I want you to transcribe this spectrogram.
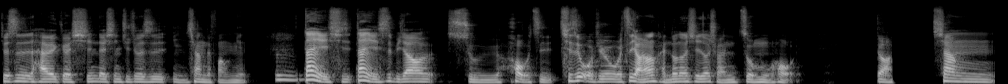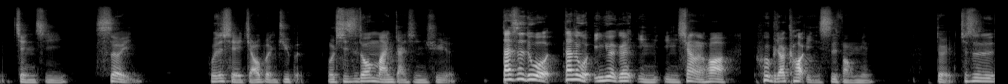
就是还有一个新的兴趣，就是影像的方面，嗯，但也其但也是比较属于后置。其实我觉得我自己好像很多东西都喜欢做幕后，对吧？像剪辑、摄影，或是写脚本、剧本，我其实都蛮感兴趣的。但是如果但是我音乐跟影影像的话，会比较靠影视方面，对，就是。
